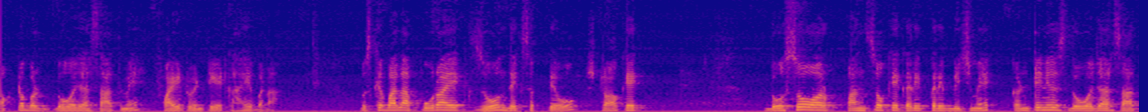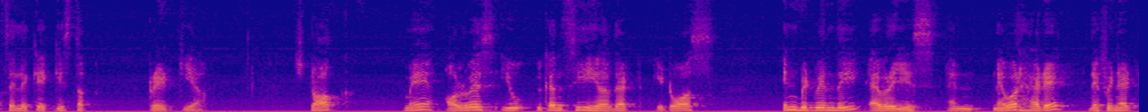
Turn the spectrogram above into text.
अक्टूबर 2007 में 528 का हाई बना। उसके बाद आप पूरा एक जोन देख सकते हो, स्टॉक एक 200 और 500 के करीब करीब बीच में कंटिन्यूस 2007 से लेके 21 तक ट्रेड किया। स्टॉक में always you you can see here that it was in between the averages and never had a definite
